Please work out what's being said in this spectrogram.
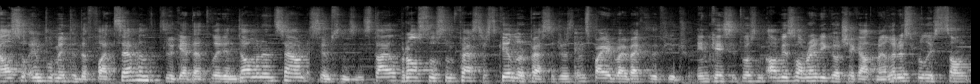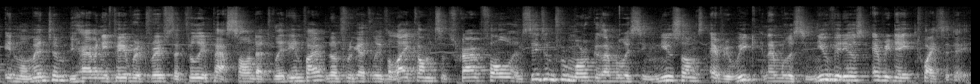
Also implemented the flat 7th to get that Lydian dominant sound, Simpsons in style, but also some faster scalar passages inspired by Back to the Future. In case it wasn't obvious already, go check out my latest released song, In Momentum. If you have any favorite riffs that really pass on that Lydian vibe, don't forget to leave a like, comment, subscribe, follow, and stay tuned for more because I'm releasing new songs every week and I'm releasing new videos every day, twice a day.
